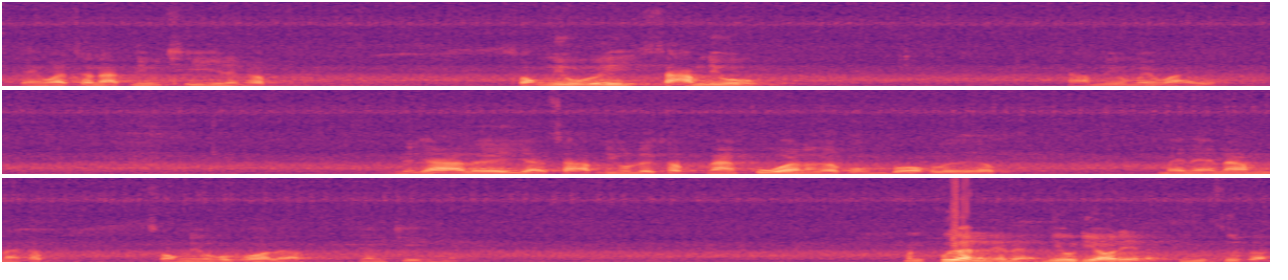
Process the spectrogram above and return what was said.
แสดงว่าถนัดนิ้วชี้นะครับสองนิ้วเฮ้ยสามนิ้ว สามนิ้วไม่ไหว อย่าเลย อย่าสามนิ้วเลยครับ น่ากลัวนะครับ ผมบอกเลยครับ ไม่แนะนำนะครับ สองนิ้วก็พอแล้วยังเก่งนะมันเปื้อนนี่แหละ นิ้วเดียวนี่แหละนิ้วสุดละ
